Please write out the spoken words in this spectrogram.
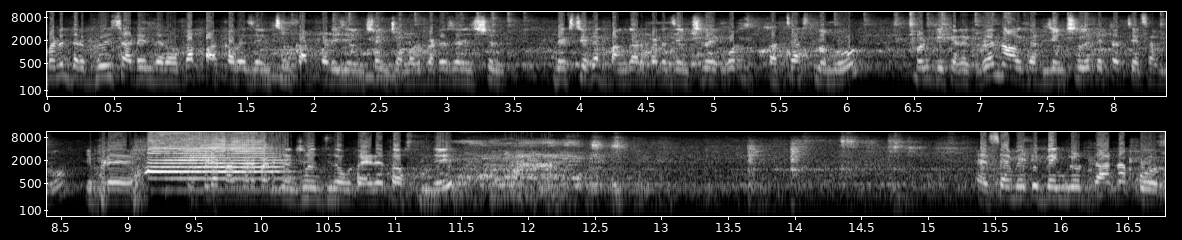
మనం దర్భి స్టార్ట్ అయిన తర్వాత పక్కన junction Katpadi junction Chollapeta junction next అయితే బంగారపేట జంక్షన్ అయితే కూడా టచ్ చేస్తున్నాము. మనకి ఇక్కడ ఇక్కడ నాలుగు ఐదు జంక్షన్ అయితే టచ్ చేసాము ఇప్పుడే ఇప్పుడే బంగారపేట జంక్షన్ నుంచి ఒక ట్రైన్ అయితే వస్తుంది. SMET Bengaluru Danapur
